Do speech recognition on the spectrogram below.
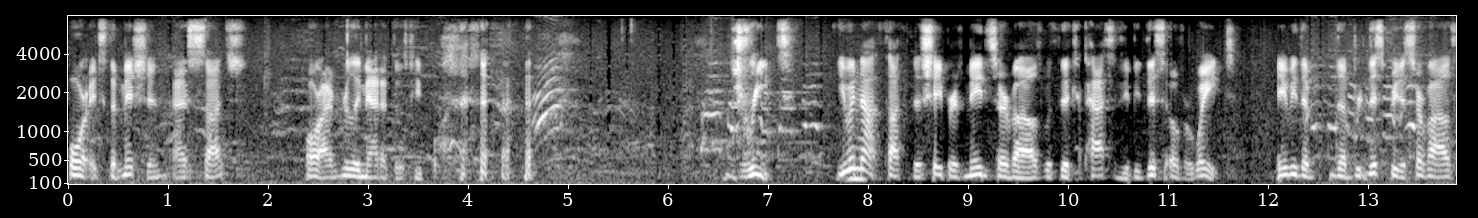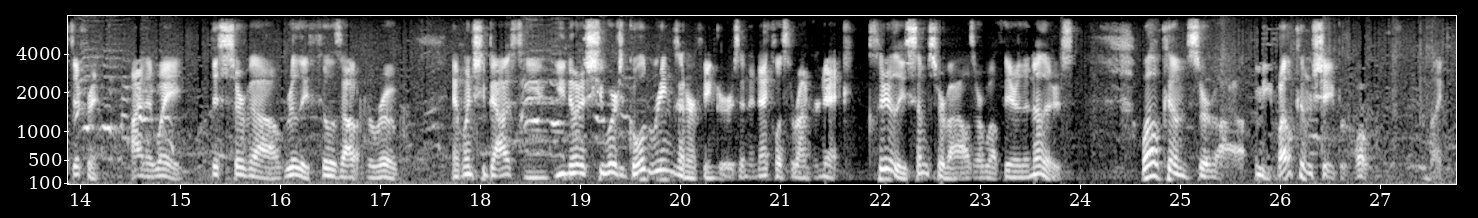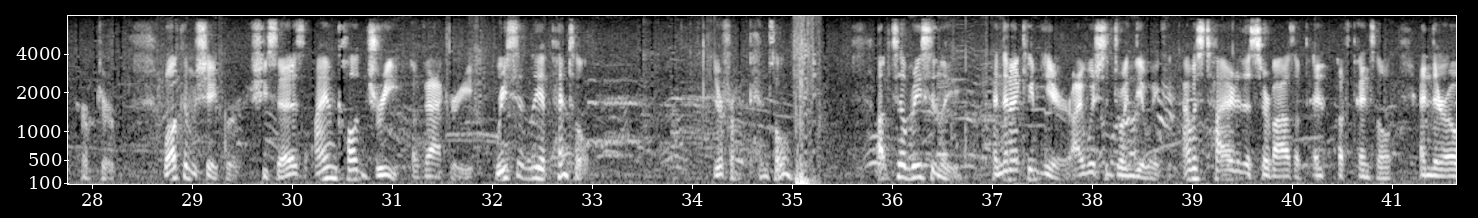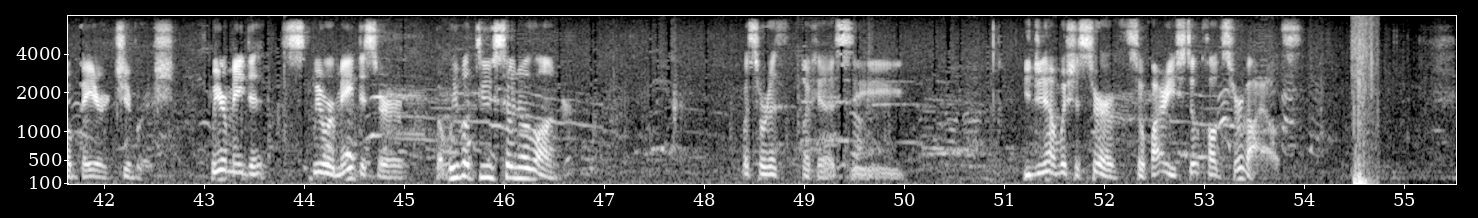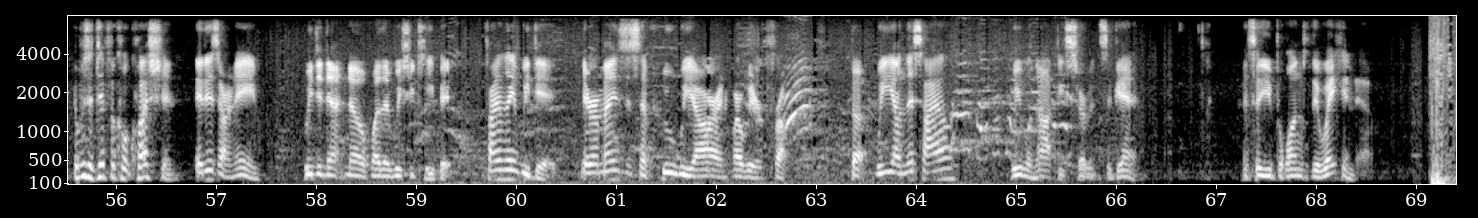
or it's the mission as such, or I'm really mad at those people. Dreet. You would not thought the Shapers made Serviles with the capacity to be this overweight. Maybe the, the this breed of Servile is different. Either way, this Servile really fills out her robe and when she bows to you, you notice she wears gold rings on her fingers and a necklace around her neck. Clearly, some serviles are wealthier than others. Welcome, servile. I mean, welcome, Shaper. Whoa, like herp. Welcome, Shaper, she says. I am called Dreet of Vakkiri, recently a Pental. You're from Pental? Up till recently, and then I came here. I wished to join the Awakened. I was tired of the serviles of, Pen of Pental and their obeyer gibberish. We were made to we were made to serve, but we will do so no longer. What sort of... Okay, let's see. You do not wish to serve, so why are you still called serviles? It was a difficult question. It is our name. We did not know whether we should keep it. Finally, we did. It reminds us of who we are and where we are from. But we on this isle, we will not be servants again. And so you belong to the Awakened now.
